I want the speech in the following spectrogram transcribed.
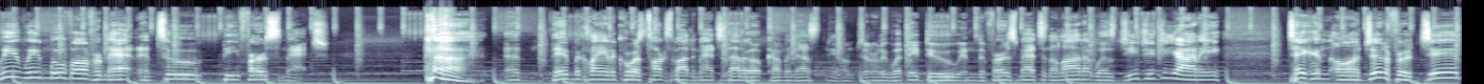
we we move on from that into the first match. uh, Dave McLane, of course, talks about the matches that are upcoming. That's you know generally what they do. And the first match in the lineup was Gigi Gianni taking on Jennifer Jen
